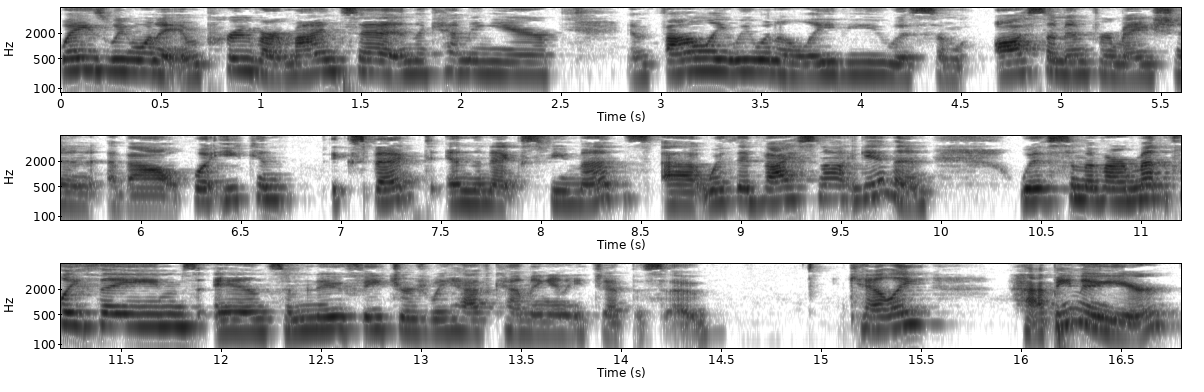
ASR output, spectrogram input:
ways we want to improve our mindset in the coming year. And finally, we want to leave you with some awesome information about what you can expect in the next few months uh, with advice not given, with some of our monthly themes and some new features we have coming in each episode. Kelly, Happy New Year.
